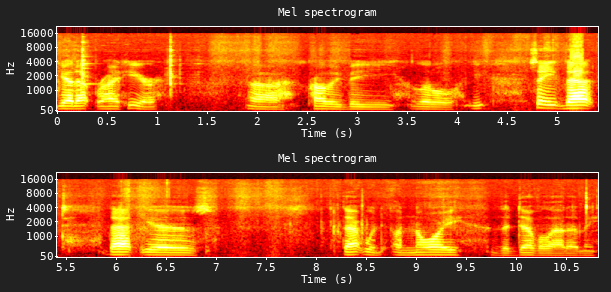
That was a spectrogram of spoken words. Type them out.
get up right here. Uh, probably be a little. See that that is that would annoy the devil out of me.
